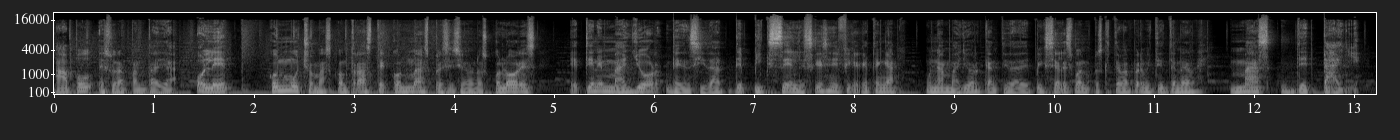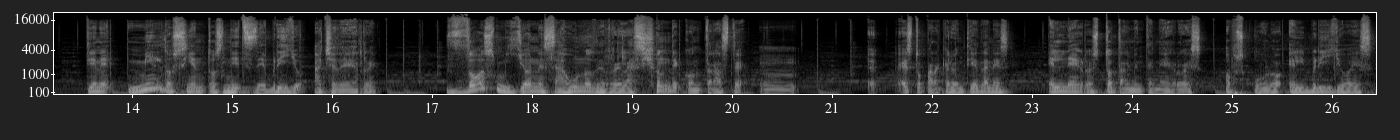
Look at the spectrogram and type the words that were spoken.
Apple. Es una pantalla OLED con mucho más contraste, con más precisión en los colores. Eh, tiene mayor densidad de píxeles. ¿Qué significa que tenga una mayor cantidad de píxeles? Bueno, pues que te va a permitir tener más detalle. Tiene 1200 nits de brillo HDR, 2 millones a 1 de relación de contraste. Mm, eh, esto para que lo entiendan es el negro es totalmente negro, es oscuro, el brillo es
